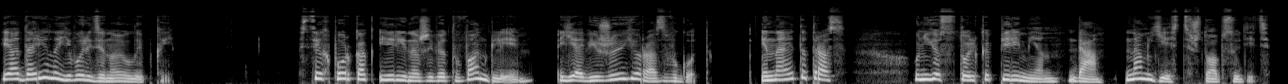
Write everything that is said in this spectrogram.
и одарила его ледяной улыбкой. С тех пор, как Ирина живет в Англии, я вижу ее раз в год. И на этот раз у нее столько перемен, да, нам есть что обсудить.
